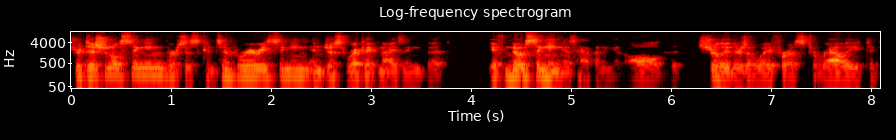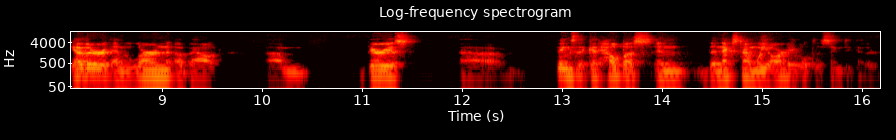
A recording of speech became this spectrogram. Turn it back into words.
traditional singing versus contemporary singing and just recognizing that if no singing is happening at all, that surely there's a way for us to rally together and learn about um, various uh, things that could help us in the next time we are able to sing together.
